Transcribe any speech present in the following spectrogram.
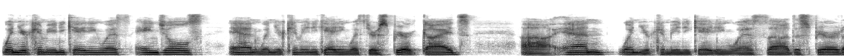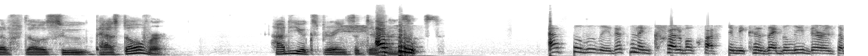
when you're communicating with angels and when you're communicating with your spirit guides uh, and when you're communicating with uh, the spirit of those who passed over. How do you experience the difference? Absolutely. That's an incredible question because I believe there is a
